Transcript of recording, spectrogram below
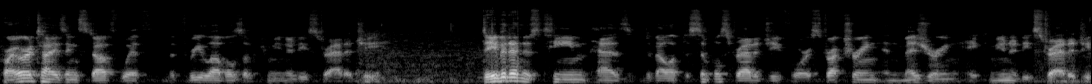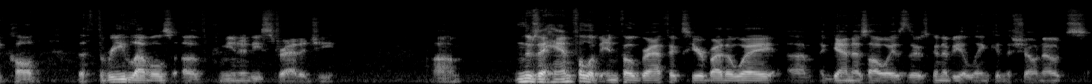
Prioritizing stuff with the three levels of community strategy. David and his team has developed a simple strategy for structuring and measuring a community strategy called the three levels of community strategy. Um, and there's a handful of infographics here, by the way. Um, again, as always, there's going to be a link in the show notes.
